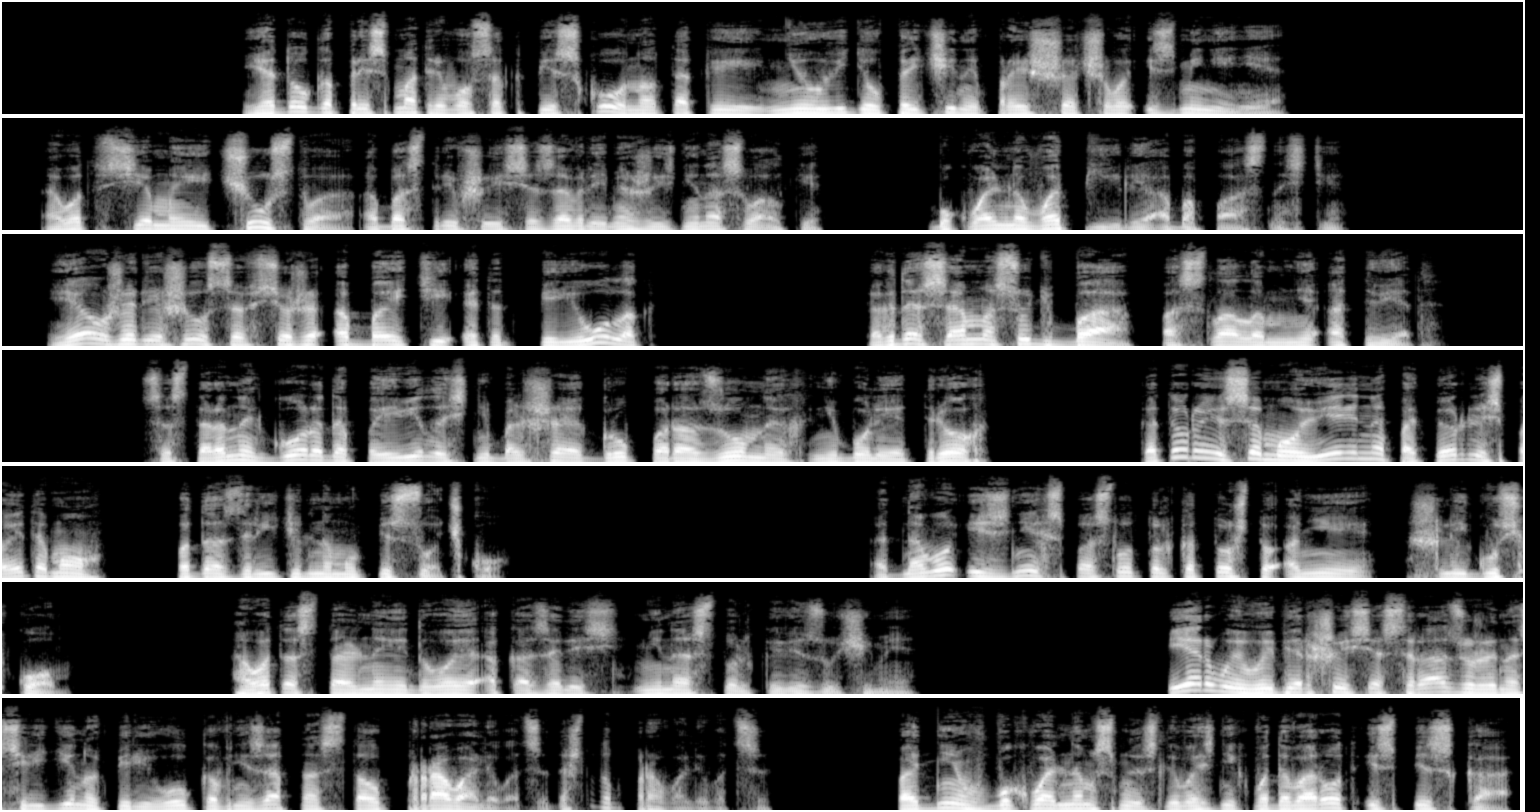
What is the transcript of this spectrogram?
Я долго присматривался к песку, но так и не увидел причины происшедшего изменения. А вот все мои чувства, обострившиеся за время жизни на свалке, буквально вопили об опасности. Я уже решился все же обойти этот переулок, когда сама судьба послала мне ответ. Со стороны города появилась небольшая группа разумных, не более трех, которые самоуверенно поперлись по этому подозрительному песочку. Одного из них спасло только то, что они шли гуськом, а вот остальные двое оказались не настолько везучими. Первый, выпершийся сразу же на середину переулка, внезапно стал проваливаться. Да что там проваливаться? Под ним в буквальном смысле возник водоворот из песка.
